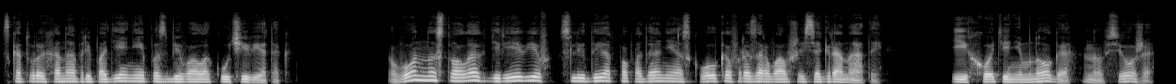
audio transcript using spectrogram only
с которых она при падении позбивала кучи веток. Вон на стволах деревьев следы от попадания осколков разорвавшейся гранаты. Их хоть и немного, но все же.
